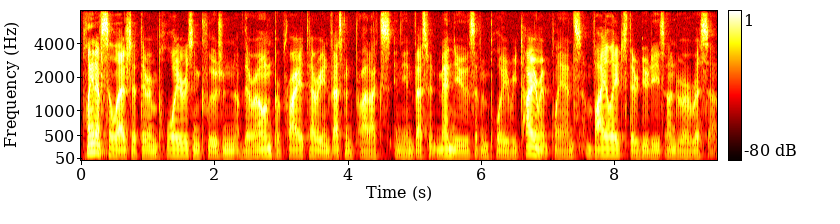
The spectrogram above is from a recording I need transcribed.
Plaintiffs allege that their employer's inclusion of their own proprietary investment products in the investment menus of employee retirement plans violates their duties under ERISA.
